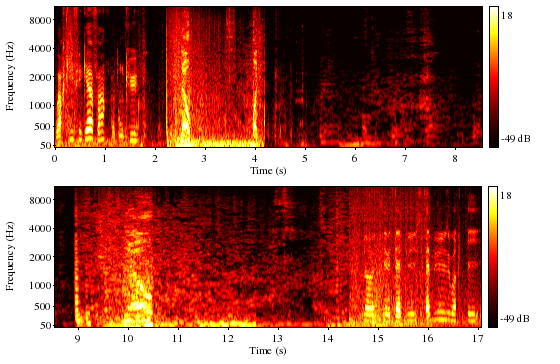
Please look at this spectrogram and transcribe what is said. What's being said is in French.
Warky, fais gaffe, hein, à ton cul. Nope. What? No. Non, mais t'abuses, t'abuses, Warky.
